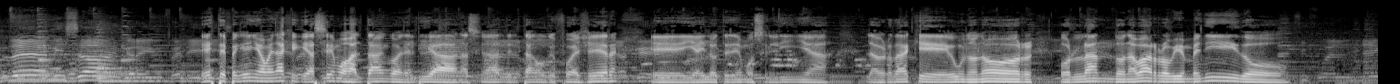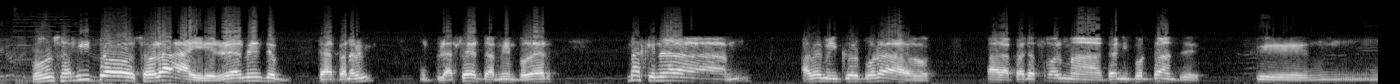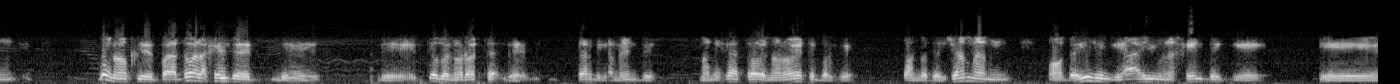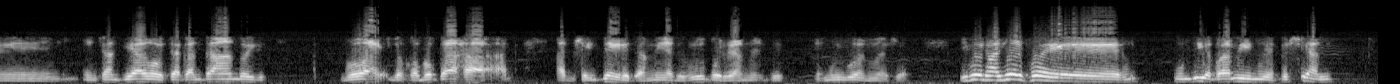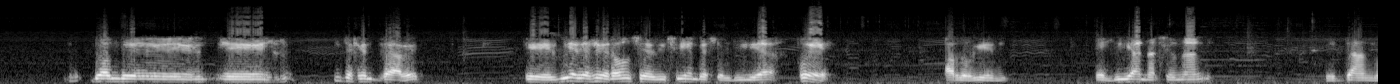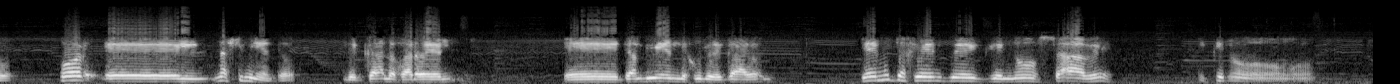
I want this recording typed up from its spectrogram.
de mi sangre infeliz. Este pequeño homenaje que hacemos al tango en el Día Nacional del Tango que fue ayer, eh, y ahí lo tenemos en línea. La verdad que un honor, Orlando Navarro, bienvenido. Gonzalito Solaire, realmente para mí un placer también poder, más que nada, haberme incorporado a la plataforma tan importante que, mm, bueno, que para toda la gente de, de, de todo el noroeste, de, prácticamente manejas todo el noroeste porque cuando te llaman, cuando te dicen que hay una gente que que en Santiago está cantando y vos lo convocás a, a- a que se integre también a tu grupo y realmente es muy bueno eso. Y bueno, ayer fue un día para mí muy especial, donde eh, mucha gente sabe que el día de ayer, 11 de diciembre, es el día, fue, hablo bien, el Día Nacional de Tango, por el nacimiento de Carlos Gardel, eh, también de Julio de Caro, y hay mucha gente que no sabe y que no,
